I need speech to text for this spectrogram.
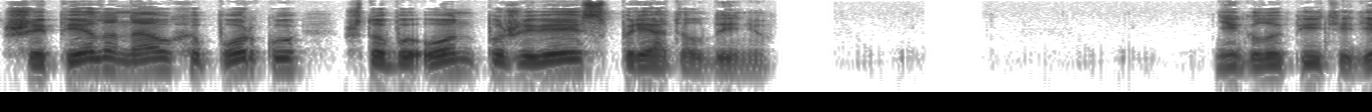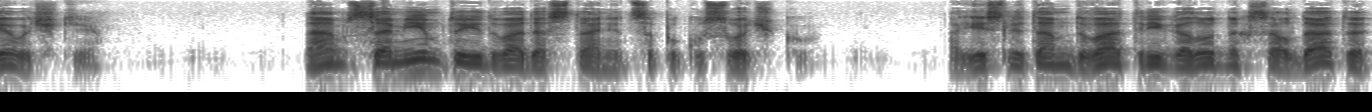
шипела на ухо порку, чтобы он поживее спрятал дыню. «Не глупите, девочки», нам самим-то едва достанется по кусочку. А если там два-три голодных солдата,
